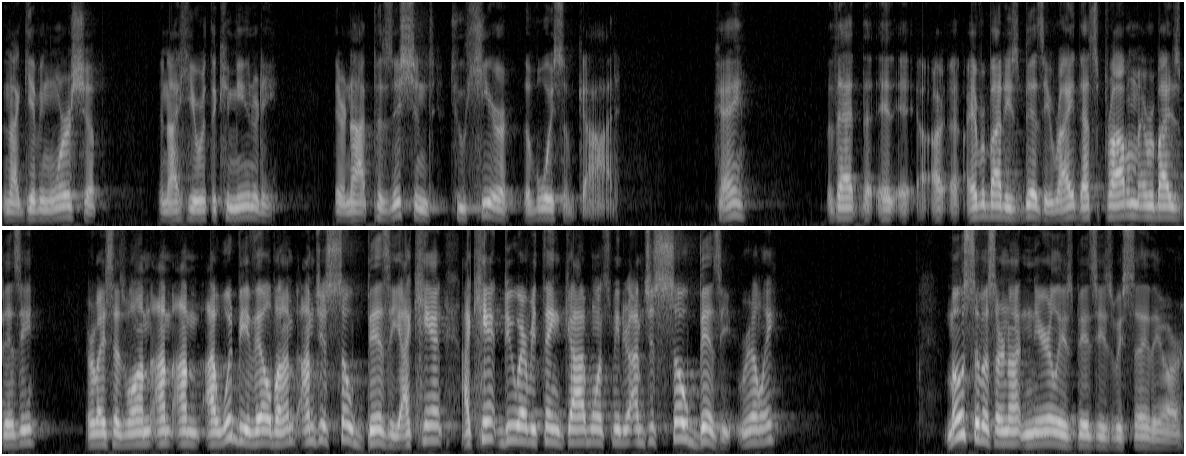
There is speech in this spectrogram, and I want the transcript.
They're not giving worship. They're not here with the community. They're not positioned to hear the voice of God. Okay? That, it, it, everybody's busy, right? That's the problem. Everybody's busy. Everybody says, "Well, I'm, I'm, I'm, i would be available. I'm, I'm just so busy. I can't, I can't do everything God wants me to do. I'm just so busy." Really? Most of us are not nearly as busy as we say they are,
